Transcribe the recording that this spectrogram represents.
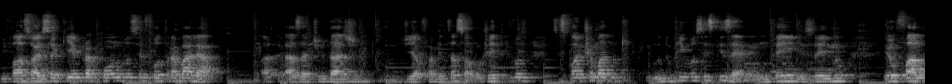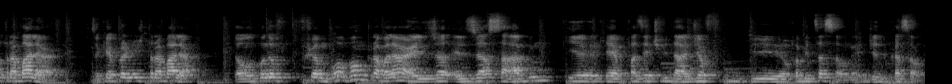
e fala assim: ó, isso aqui é para quando você for trabalhar. as atividades de alfabetização. O jeito que você, vocês podem chamar do que, do que vocês quiserem. Não tem isso aí. Não, eu falo trabalhar. Isso aqui é pra gente trabalhar. Então, quando eu chamo, oh, vamos trabalhar, eles já, eles já sabem que é, que é fazer atividade de, de alfabetização, né? De educação.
